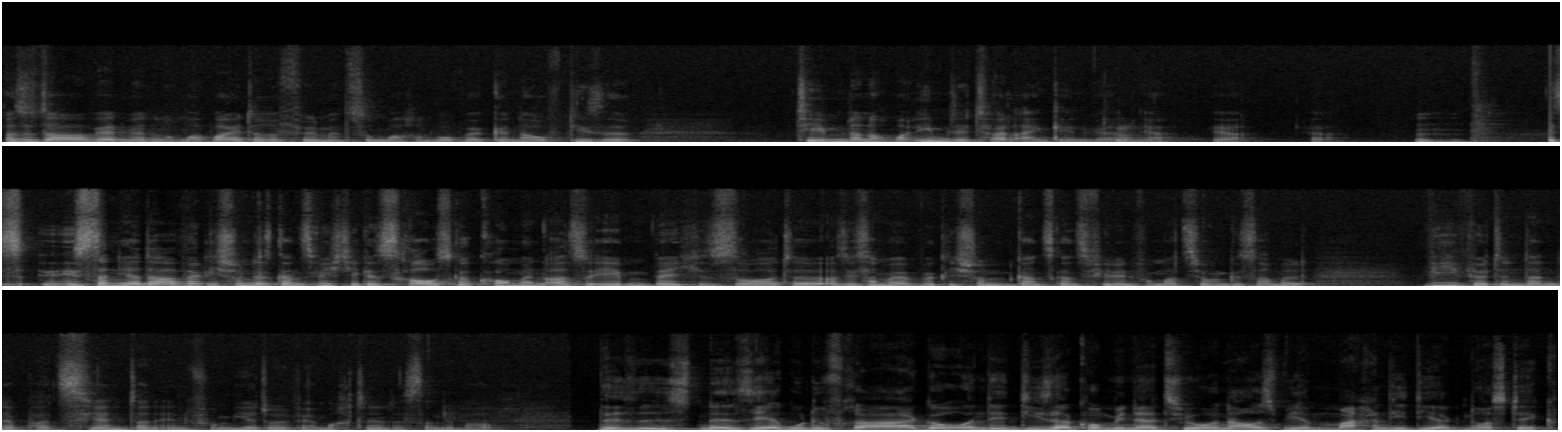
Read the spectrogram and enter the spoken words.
Also da werden wir dann nochmal weitere Filme zu machen, wo wir genau auf diese Themen dann nochmal im Detail eingehen werden. Ja, ja, ja. Mhm. Jetzt ist dann ja da wirklich schon das ganz Wichtiges rausgekommen, also eben welche Sorte, also jetzt haben wir ja wirklich schon ganz, ganz viel Informationen gesammelt. Wie wird denn dann der Patient dann informiert oder wer macht denn das dann überhaupt? Das ist eine sehr gute Frage und in dieser Kombination aus, wir machen die Diagnostik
